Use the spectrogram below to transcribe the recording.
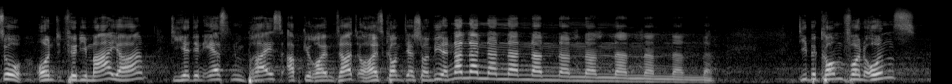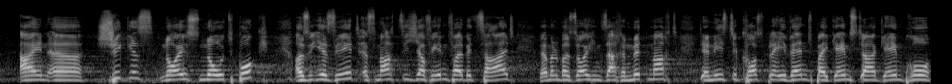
So, und für die Maya, die hier den ersten Preis abgeräumt hat, oh, jetzt kommt der schon wieder. Na, na, na, na, na, na, na, na, na, na. Die bekommen von uns ein äh, schickes neues Notebook. Also ihr seht, es macht sich auf jeden Fall bezahlt, wenn man bei solchen Sachen mitmacht. Der nächste Cosplay-Event bei GameStar, GamePro,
